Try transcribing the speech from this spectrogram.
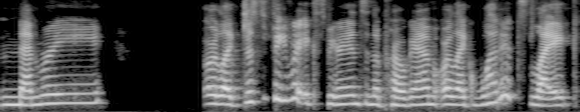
memory or like just favorite experience in the program or like what it's like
